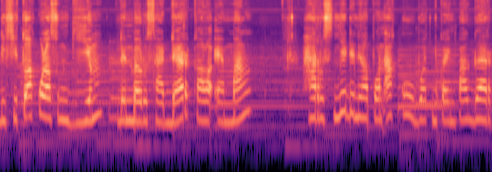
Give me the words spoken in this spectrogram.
di situ aku langsung diem dan baru sadar kalau emang harusnya dia nelpon aku buat bukain pagar.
